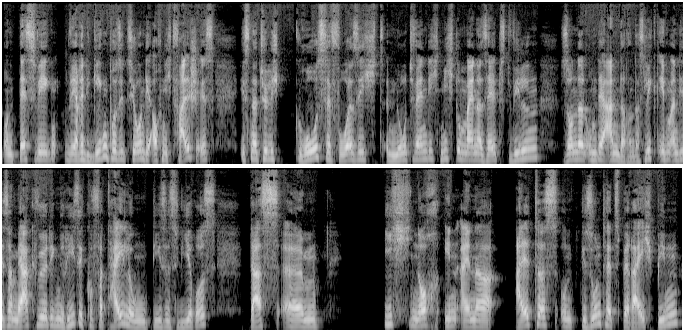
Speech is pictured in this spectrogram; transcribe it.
Und deswegen wäre die Gegenposition, die auch nicht falsch ist, ist natürlich große Vorsicht notwendig, nicht um meiner selbst willen, sondern um der anderen. Das liegt eben an dieser merkwürdigen Risikoverteilung dieses Virus, dass ähm, ich noch in einer Alters- und Gesundheitsbereich bin,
